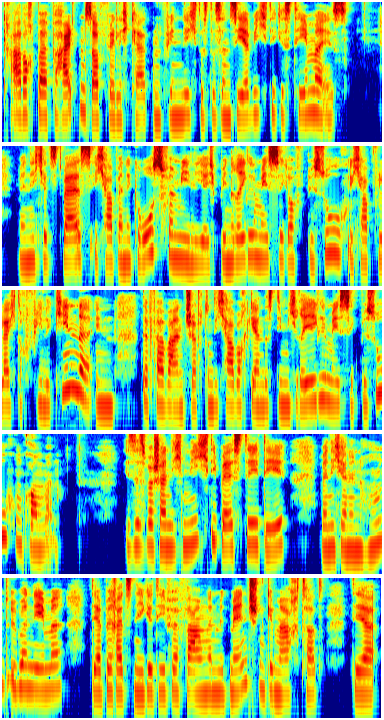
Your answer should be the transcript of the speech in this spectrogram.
Gerade auch bei Verhaltensauffälligkeiten finde ich, dass das ein sehr wichtiges Thema ist. Wenn ich jetzt weiß, ich habe eine Großfamilie, ich bin regelmäßig auf Besuch, ich habe vielleicht auch viele Kinder in der Verwandtschaft und ich habe auch gern, dass die mich regelmäßig besuchen kommen, ist es wahrscheinlich nicht die beste Idee, wenn ich einen Hund übernehme, der bereits negative Erfahrungen mit Menschen gemacht hat, der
